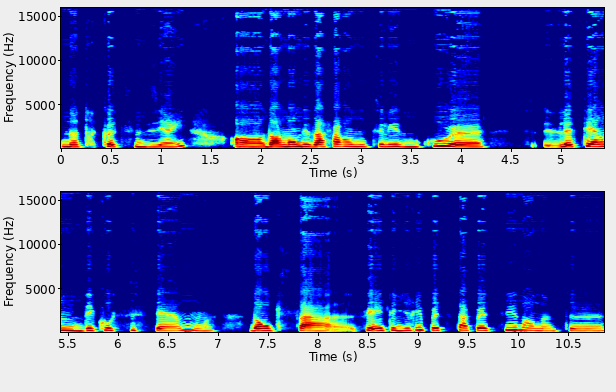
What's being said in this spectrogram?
notre quotidien. dans le monde des affaires, on utilise beaucoup le terme d'écosystème. Donc, ça s'est intégré petit à petit dans notre,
